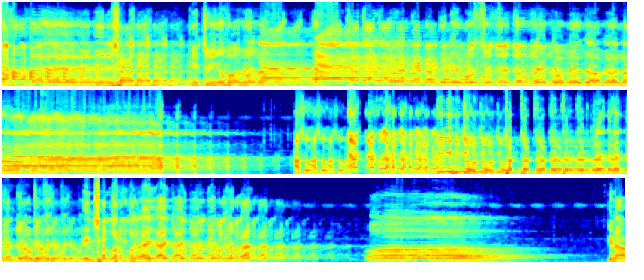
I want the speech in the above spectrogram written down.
না হবে বিবির শাড়ি কিছুই হবে না। এক হাজার করে টাকা দিলে মসজিদের জন্য কমে যাবে না। আসো একটা করে হাতে হাতে তিরিশ জন ঝট ঝট ঝট ঝট ঝট ঝট করে দেখেন তিনজন উঠেছে। ইনশাল্লাহ তিনজন। এই এই তোমরা তোমরা দিয়ে মানুষ হবে ও। কি নাম?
